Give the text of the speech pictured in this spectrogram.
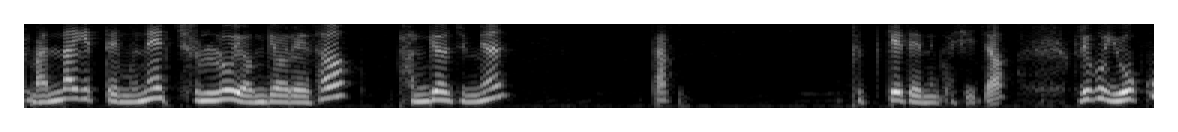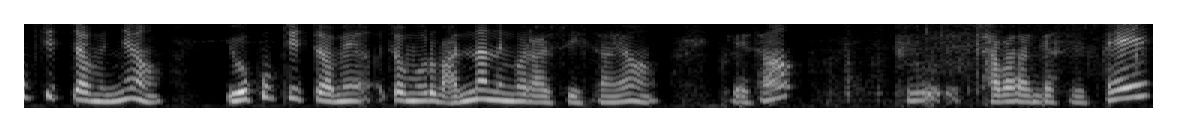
만나기 때문에 줄로 연결해서 당겨주면 딱 붙게 되는 것이죠. 그리고 요 꼭지점은요. 요 꼭지점에 점으로 만나는 걸 알 수 있어요. 그래서 두 잡아당겼을 때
